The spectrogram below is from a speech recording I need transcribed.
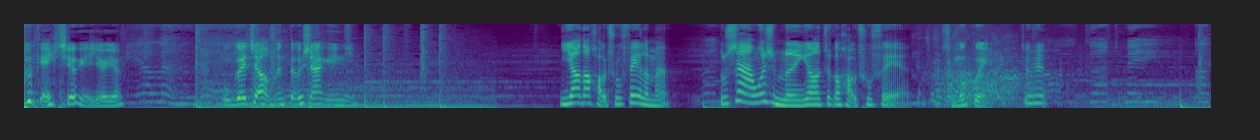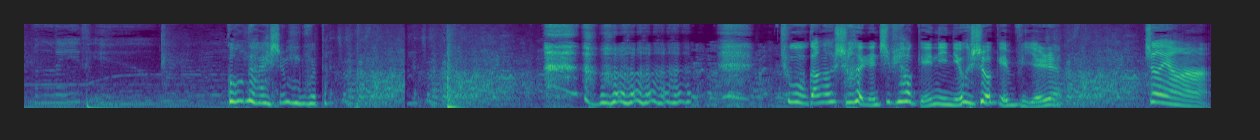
不给就给悠悠，五哥叫我们都刷给你。你要到好处费了吗？不是啊，为什么要这个好处费？什么鬼？就是公的还是母的？初五刚刚说的人气票给你，你又说给别人，这样啊，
